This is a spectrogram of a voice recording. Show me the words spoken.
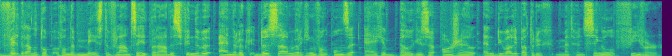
Verder aan de top van de meeste Vlaamse hitparades vinden we eindelijk de samenwerking van onze eigen Belgische Angèle en Dua Lipa terug met hun single Fever.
